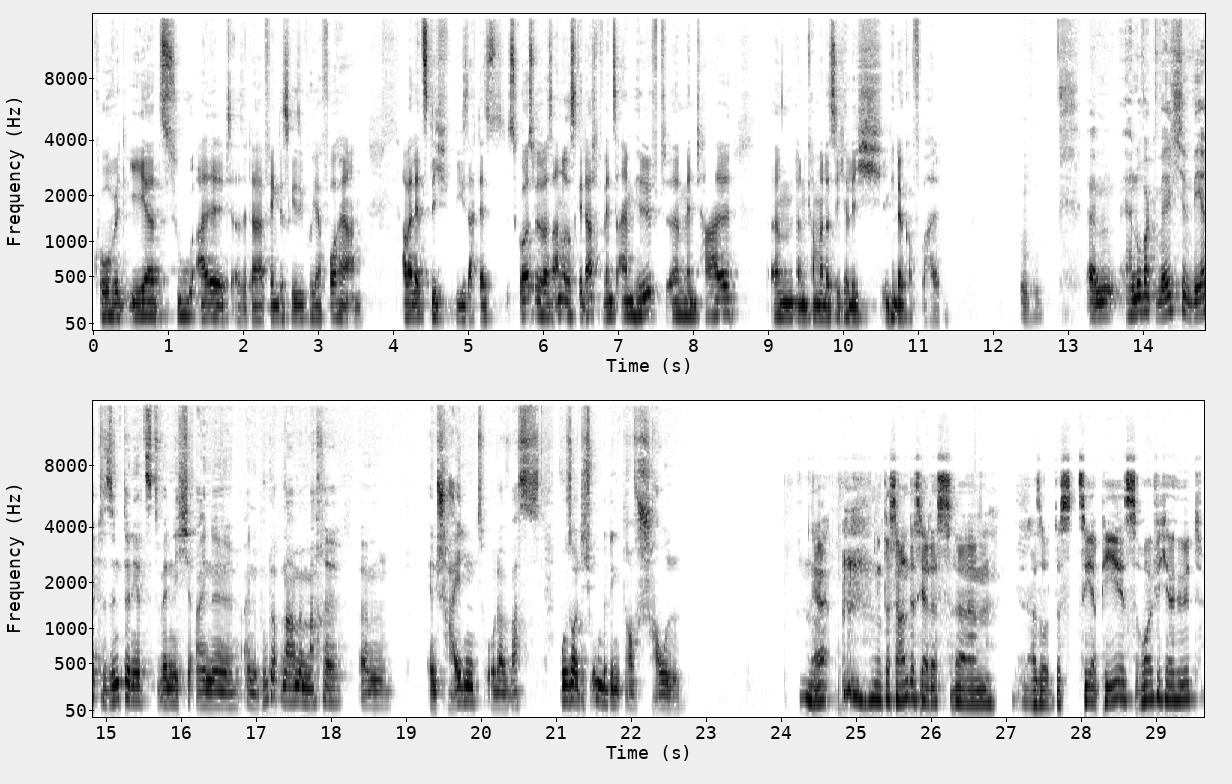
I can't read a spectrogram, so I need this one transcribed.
Covid eher zu alt. Also da fängt das Risiko ja vorher an. Aber letztlich, wie gesagt, der Score ist für was anderes gedacht. Wenn es einem hilft, äh, mental, ähm, dann kann man das sicherlich im Hinterkopf behalten. Mhm. Ähm, Herr Nowak, welche Werte sind denn jetzt, wenn ich eine, eine Blutabnahme mache, ähm, entscheidend oder was, wo sollte ich unbedingt drauf schauen? Ja, interessant ist ja, dass ähm, also das CRP ist häufig erhöht,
